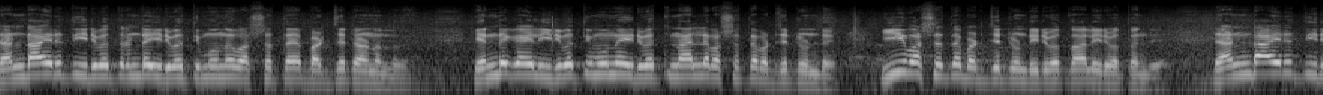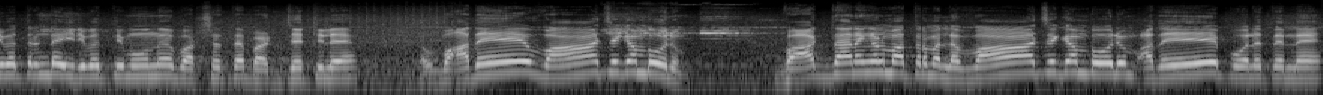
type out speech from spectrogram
രണ്ടായിരത്തി ഇരുപത്തിരണ്ട് ഇരുപത്തിമൂന്ന് വർഷത്തെ ബഡ്ജറ്റാണുള്ളത്. എന്റെ കയ്യിൽ ഇരുപത്തിമൂന്ന് ഇരുപത്തിനാലിലെ വർഷത്തെ ബഡ്ജറ്റുണ്ട്. ഈ വർഷത്തെ ബഡ്ജറ്റുണ്ട് ഇരുപത്തിനാല് ഇരുപത്തഞ്ച് രണ്ടായിരത്തി ഇരുപത്തിരണ്ട് ഇരുപത്തിമൂന്ന് വർഷത്തെ ബഡ്ജറ്റിലെ അതേ വാചകം പോലും വാഗ്ദാനങ്ങൾ മാത്രമല്ല വാചകം പോലും അതേപോലെ തന്നെ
